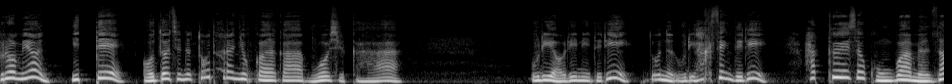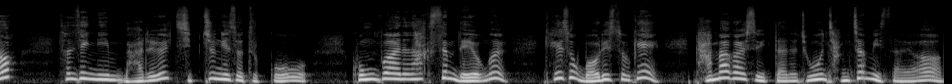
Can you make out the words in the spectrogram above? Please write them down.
그러면 이때 얻어지는 또 다른 효과가 무엇일까? 우리 어린이들이 또는 우리 학생들이 학교에서 공부하면서 선생님 말을 집중해서 듣고 공부하는 학습 내용을 계속 머릿속에 담아갈 수 있다는 좋은 장점이 있어요.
